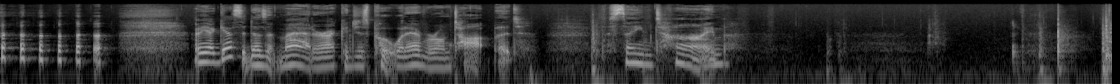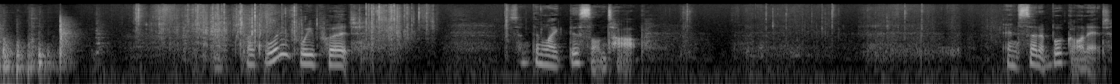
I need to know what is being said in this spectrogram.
I mean, I guess it doesn't matter. I could just put whatever on top, but at the same time, like what if we put something like this on top and set a book on it?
